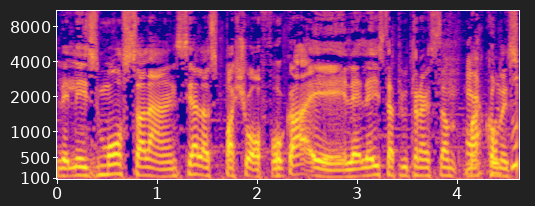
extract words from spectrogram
le- le smossa l'ansia, la spaciofoca e le- lei sta più tranquilla. Eh, Ma la come cultura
